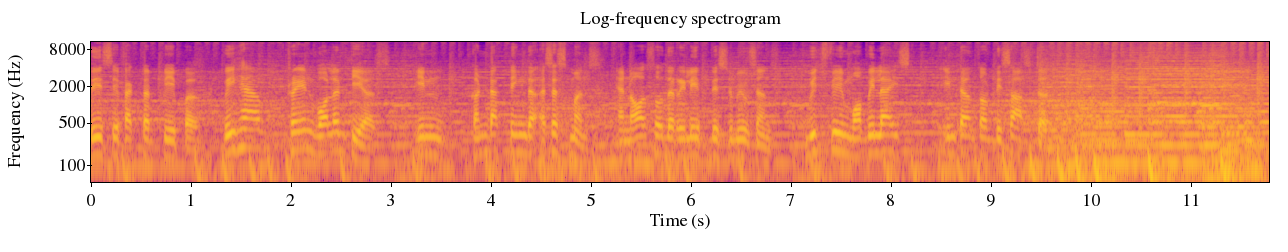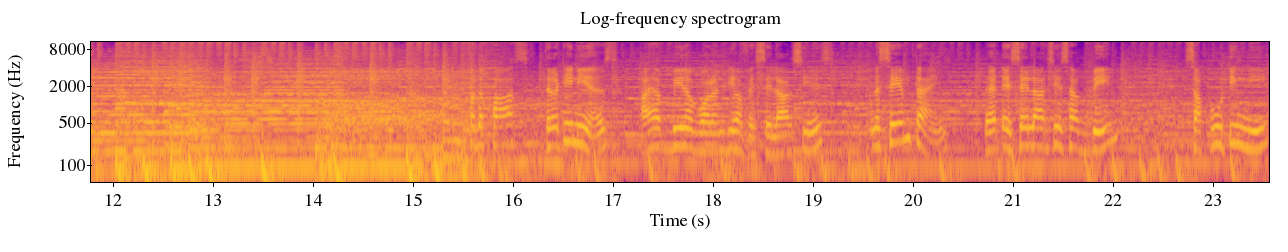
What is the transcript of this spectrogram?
these affected people. We have trained volunteers in conducting the assessments and also the relief distributions, which we mobilized in terms of disaster. For the past 13 years, I have been a volunteer of SLRCS. At the same time, that SLRCS have been supporting me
